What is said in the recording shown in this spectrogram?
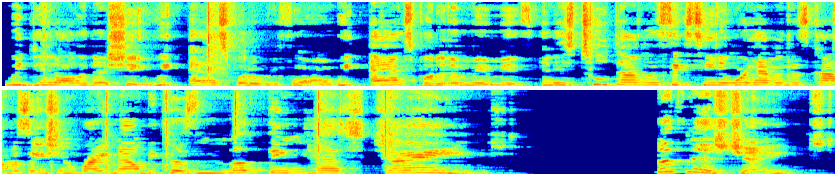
We did all of that shit. We asked for the reform. We asked for the amendments. And it's 2016 and we're having this conversation right now because nothing has changed. Nothing has changed.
